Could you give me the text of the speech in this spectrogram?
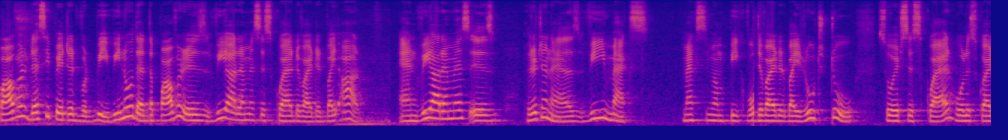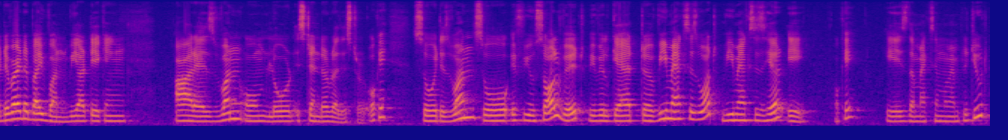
power dissipated would be, we know that the power is Vrms square divided by R. And Vrms is written as V max, maximum peak divided by root 2. So it's a square, whole square divided by 1. We are taking R as 1 ohm load standard resistor. Okay, so it is 1. So if you solve it, we will get uh, V max is what? V max is here A. Okay, a is the maximum amplitude.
